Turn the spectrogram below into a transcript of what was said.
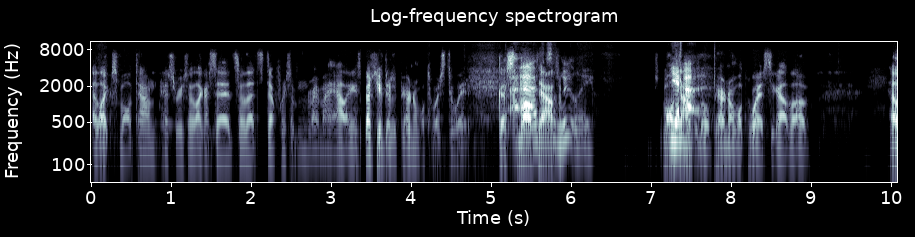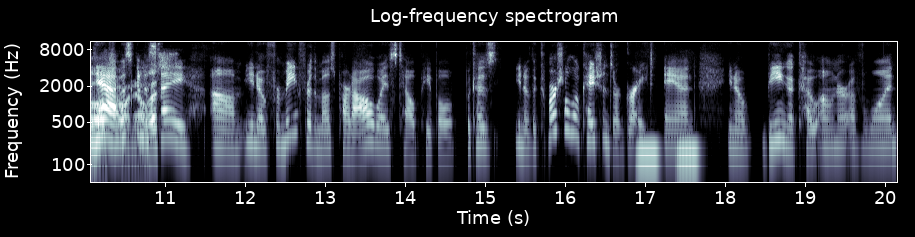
I like small town history, so like I said, so that's definitely something right my alley, especially if there's a paranormal twist to it. Because small towns, Absolutely. small towns Yeah. with little paranormal twist. you gotta love. Hello, Yeah, I was gonna say, um, you know, for me, for the most part, I always tell people because, you know, the commercial locations are great. Mm-hmm. And, you know, being a co-owner of one,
